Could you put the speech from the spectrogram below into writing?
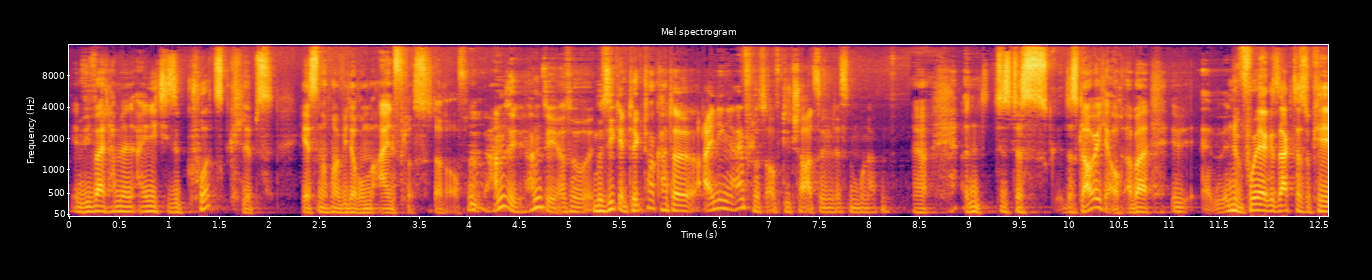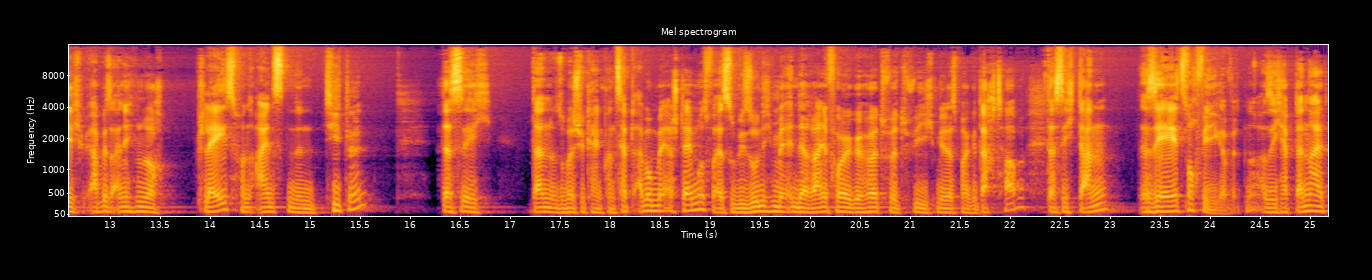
inwieweit haben denn eigentlich diese Kurzclips jetzt nochmal wiederum Einfluss darauf? Ne? Haben sie, haben sie. Also Musik in TikTok hatte einigen Einfluss auf die Charts in den letzten Monaten. Ja, und das, das, das glaube ich auch. Aber äh, wenn du vorher gesagt hast, okay, ich habe jetzt eigentlich nur noch Plays von einzelnen Titeln, dass ich dann zum Beispiel kein Konzeptalbum mehr erstellen muss, weil es sowieso nicht mehr in der Reihenfolge gehört wird, wie ich mir das mal gedacht habe, dass ich dann dass ja jetzt noch weniger wird. Ne? Also ich habe dann halt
